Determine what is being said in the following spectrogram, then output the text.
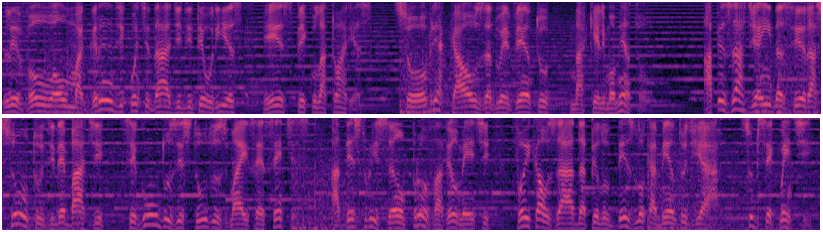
levou a uma grande quantidade de teorias especulatórias sobre a causa do evento naquele momento. Apesar de ainda ser assunto de debate, segundo os estudos mais recentes, a destruição provavelmente foi causada pelo deslocamento de ar subsequente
